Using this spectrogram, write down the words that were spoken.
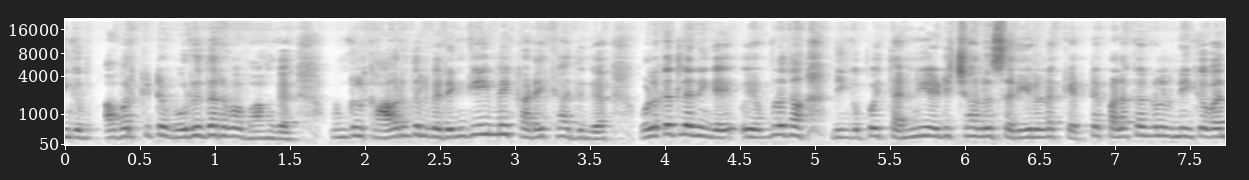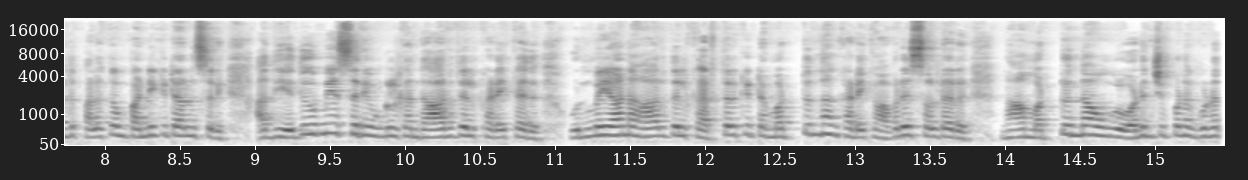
நீங்கள் அவர்கிட்ட ஒரு தடவை வாங்க. உங்களுக்கு ஆறுதல் வேறு எங்கேயுமே கிடைக்காதுங்க. உலகத்தில் நீங்கள் எவ்வளோ தான் நீங்கள் போய் தண்ணி அடித்தாலும் சரி இல்லைன்னா கெட்ட பழக்கங்கள் நீங்கள் வந்து பழக்கம் பண்ணிக்கிட்டாலும் சரி அது எதுவுமே சரி உங்களுக்கு அந்த ஆறுதல் கிடைக்காது. உண்மையான ஆறுதல் கர்த்தர்கிட்ட மட்டும்தான் கிடைக்கும். அவரே சொல்கிறாரு நான் மட்டும்தான் உங்கள் உடஞ்சி போன குண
